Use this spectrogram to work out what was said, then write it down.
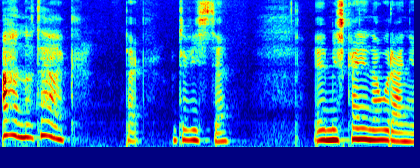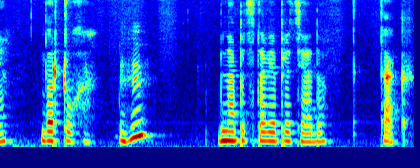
A, no tak. Tak, oczywiście. E, Mieszkanie na Uranie. Borczucha. Mhm. Na podstawie Preciado. Tak.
